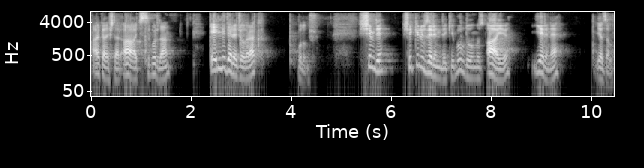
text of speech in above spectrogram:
Arkadaşlar A açısı buradan 50 derece olarak bulunur. Şimdi şekil üzerindeki bulduğumuz A'yı yerine yazalım.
